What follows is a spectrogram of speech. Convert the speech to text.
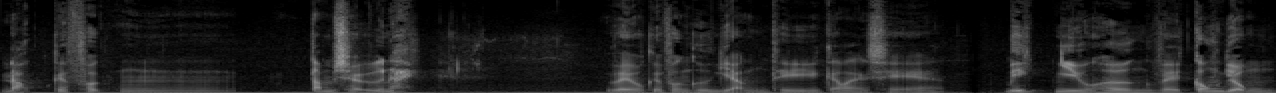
đọc cái phần tâm sự này về một cái phần hướng dẫn thì các bạn sẽ biết nhiều hơn về công dụng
